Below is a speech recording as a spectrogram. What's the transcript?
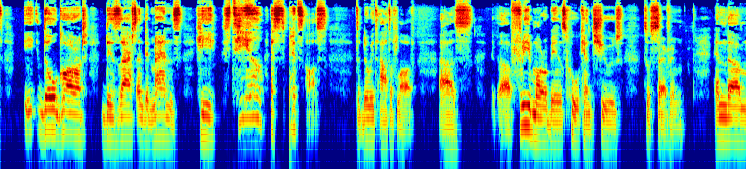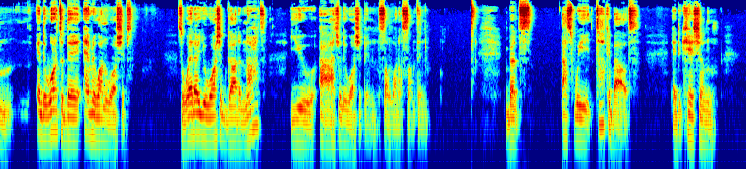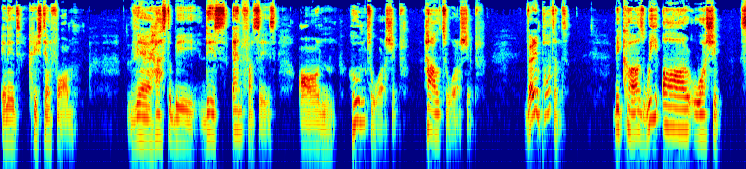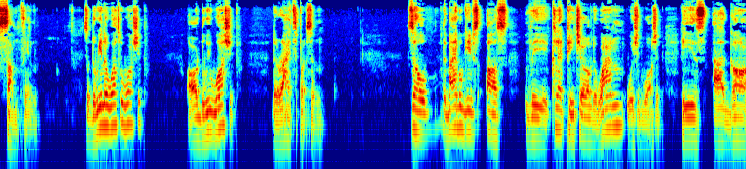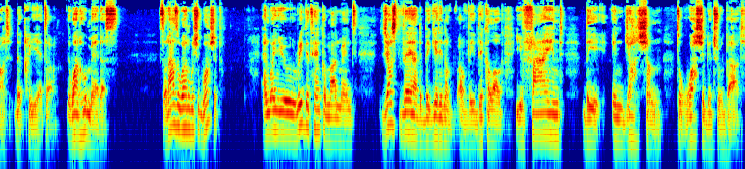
though God deserves and demands, He still expects us to do it out of love as uh, free moral beings who can choose to serve Him. And um, in the world today, everyone worships. So whether you worship God or not, you are actually worshiping someone or something. But as we talk about education in its Christian form, there has to be this emphasis on whom to worship, how to worship. Very important because we all worship something. So, do we know what we worship? Or do we worship the right person? So, the Bible gives us the clear picture of the one we should worship. He is our God, the Creator, the one who made us. So, that's the one we should worship. And when you read the Ten Commandments, just there at the beginning of, of the Decalogue, you find the injunction to worship the true God.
